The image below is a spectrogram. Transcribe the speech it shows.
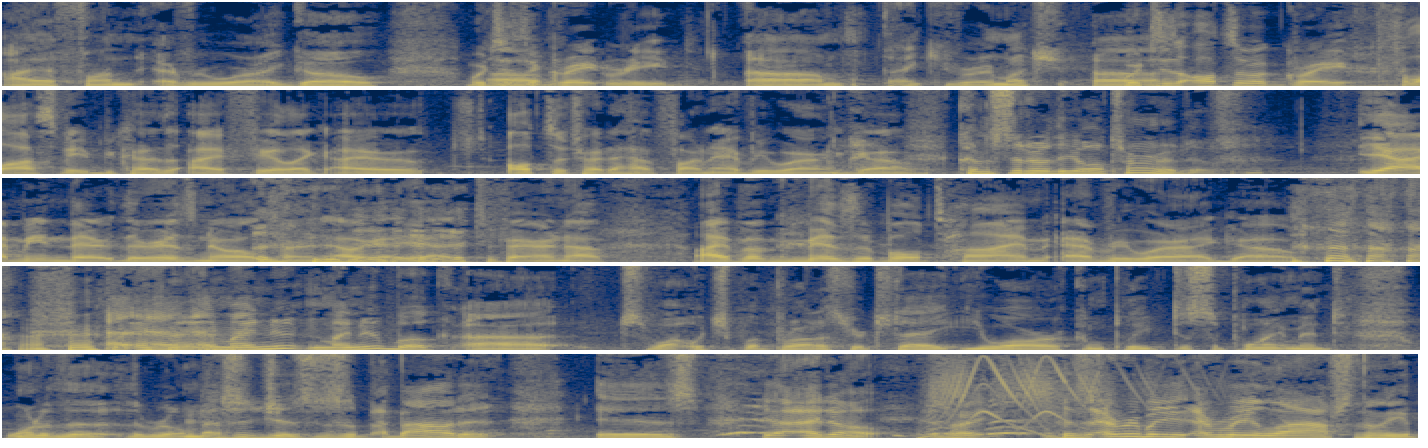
I have fun everywhere I go, Which is a Um, great read. Um, thank you very much. Uh, Which is also a great philosophy because I feel like I also try to have fun everywhere I go. consider the alternative. Yeah, I mean there there is no alternative. Okay, yeah, fair enough. I have a miserable time everywhere I go. and, and, my new my new book, uh, which what, brought us here today, you are a complete disappointment. One of the, the real messages is about it is yeah I know because everybody everybody laughs and then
